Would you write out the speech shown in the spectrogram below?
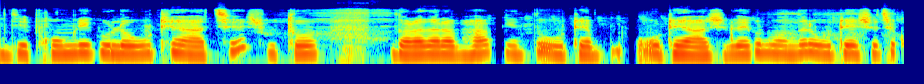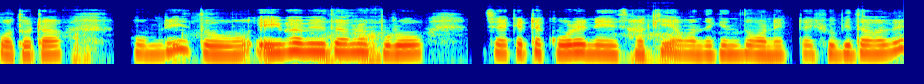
যে ফুমড়িগুলো উঠে আছে সুতোর দলা দলা ভাব কিন্তু উঠে উঠে আসবে দেখুন বন্ধুরা উঠে এসেছে কতটা ফুমড়ি। তো এইভাবে যদি আমরা পুরো জ্যাকেটটা করে নিয়ে থাকি আমাদের কিন্তু অনেকটাই সুবিধা হবে।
